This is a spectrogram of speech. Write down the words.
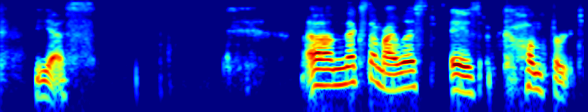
yes. Um, next on my list is comfort.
